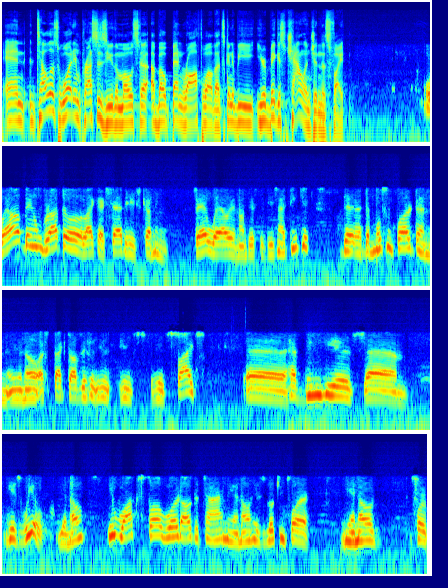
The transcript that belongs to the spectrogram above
And tell us what impresses you the most uh, about Ben Rothwell that's going to be your biggest challenge in this fight. Well, Ben Rothwell, like I said, he's coming very well in on this division. I think it, the the most important you know aspect of his his, his fights uh, have been his. Um, his will. You know, he walks forward all the time. You know, he's looking for, you know, for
